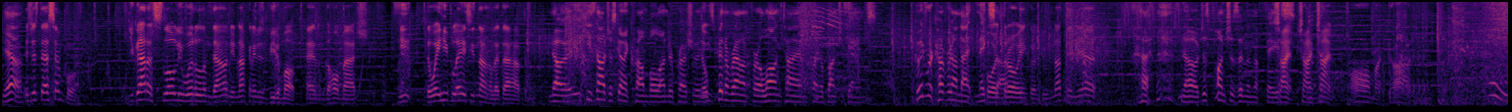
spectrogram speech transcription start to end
yeah. It's just that simple. You gotta slowly whittle him down. You're not gonna just beat him up and the whole match. He, the way he plays, he's not gonna let that happen. No, he's not just gonna crumble under pressure. Nope. He's been around for a long time, playing a bunch of games. Good recovery on that mix-up. Forward throw ain't gonna do nothing yet. no, just punches him in the face. Shine, shine, shine. Oh my god. Ooh.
